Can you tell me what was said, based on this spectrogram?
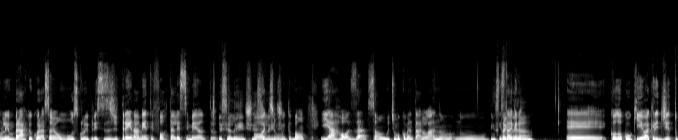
Lembrar que o coração é um músculo e precisa de treinamento e fortalecimento. Excelente, excelente. Ótimo, muito bom. E a Rosa, só um último comentário lá no, no Instagram. Instagram é, colocou que eu acredito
